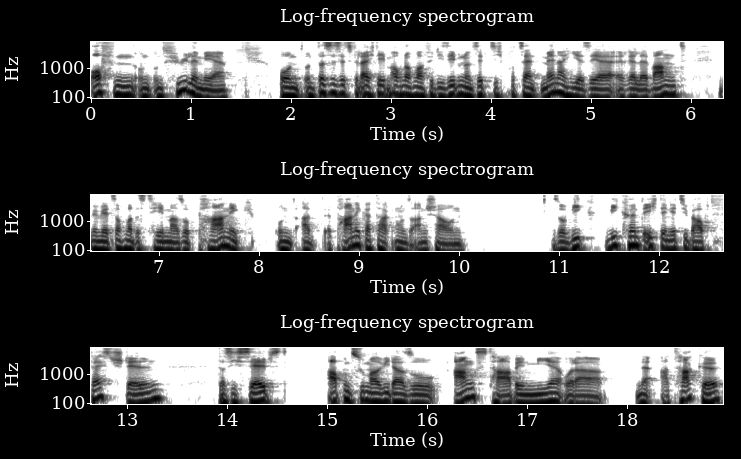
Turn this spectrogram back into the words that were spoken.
offen und, und fühle mehr. Und, und das ist jetzt vielleicht eben auch nochmal für die 77 Prozent Männer hier sehr relevant, wenn wir jetzt nochmal das Thema so Panik und äh, Panikattacken uns anschauen. So, wie, wie könnte ich denn jetzt überhaupt feststellen, dass ich selbst ab und zu mal wieder so Angst habe in mir oder eine Attacke,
